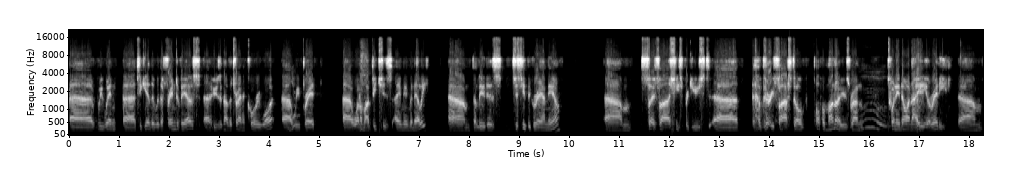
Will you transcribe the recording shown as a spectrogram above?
Uh, we went uh, together with a friend of ours, uh, who's another trainer, Corey White. Uh, Yep. We bred uh, one of my bitches, Amy Manelli. Um, the litter's just hit the ground now. Um, so far, she's produced uh, a very fast dog, Papa Mono, who's run Mm. twenty nine eighty already. Um,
